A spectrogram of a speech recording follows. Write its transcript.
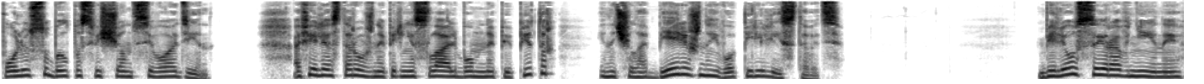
полюсу был посвящен всего один. Офелия осторожно перенесла альбом на пюпитр и начала бережно его перелистывать. Белесые равнины,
